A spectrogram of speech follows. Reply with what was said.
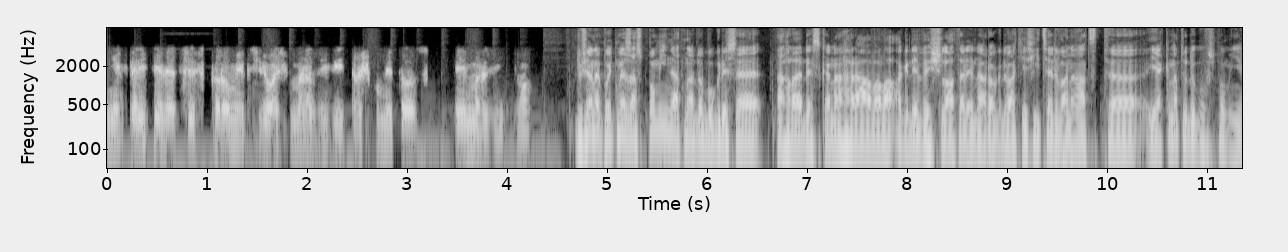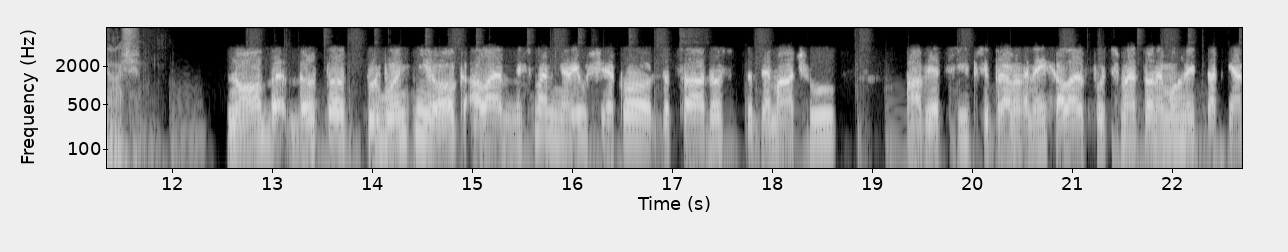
některé ty věci skoro mi přijdou až mrazivý, trošku mi to i mrzí. No. Dužane, pojďme zaspomínat na dobu, kdy se tahle deska nahrávala a kdy vyšla, tedy na rok 2012. Jak na tu dobu vzpomínáš? No, byl to turbulentní rok, ale my jsme měli už jako docela dost demáčů a věcí připravených, ale furt jsme to nemohli tak nějak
